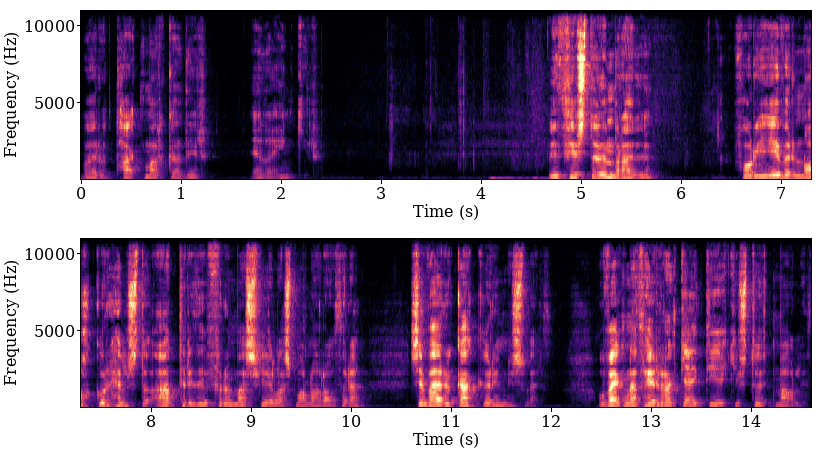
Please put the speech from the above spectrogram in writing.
væru takmarkaðir eða engir. Við fyrstu umræðu fór ég yfir nokkur helstu atriði frumasfélagsmálar á þeirra sem væru gaggurimisverð og vegna þeirra gæti ekki stutt málið.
